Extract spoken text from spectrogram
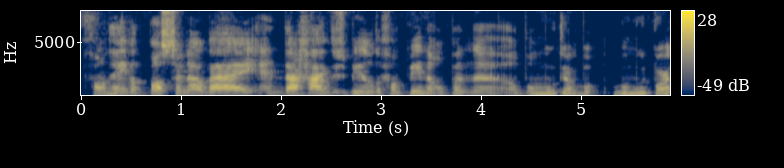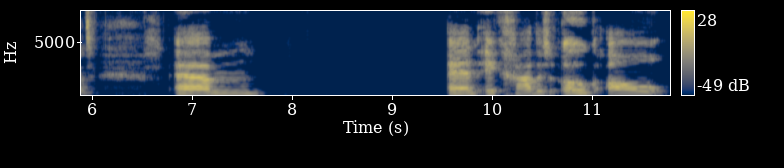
van hé, hey, wat past er nou bij? En daar ga ik dus beelden van pinnen op een, uh, op een, moodboard. Um, en ik ga dus ook al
